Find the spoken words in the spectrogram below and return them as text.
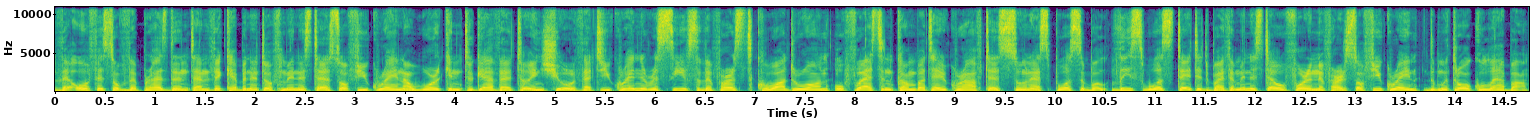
The Office of the President and the Cabinet of Ministers of Ukraine are working together to ensure that Ukraine receives the first squadron of Western combat aircraft as soon as possible. This was stated by the Minister of Foreign Affairs of Ukraine, Dmytro Kuleba.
